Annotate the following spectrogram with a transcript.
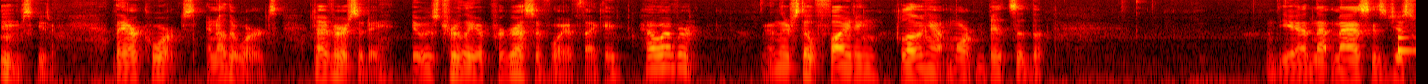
Mm, excuse me. They are quirks. In other words, diversity. It was truly a progressive way of thinking. However, and they're still fighting, blowing out more bits of the. Yeah, and that mask is just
